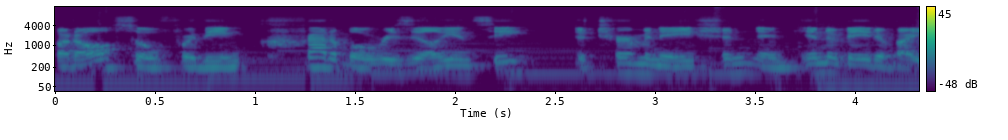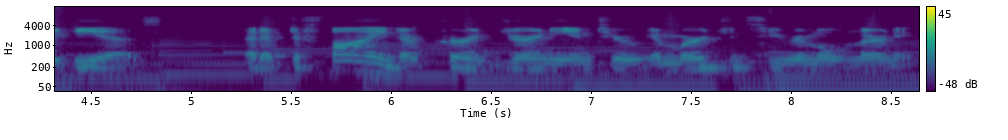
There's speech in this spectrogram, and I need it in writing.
but also for the incredible resiliency, determination, and innovative ideas that have defined our current journey into emergency remote learning.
